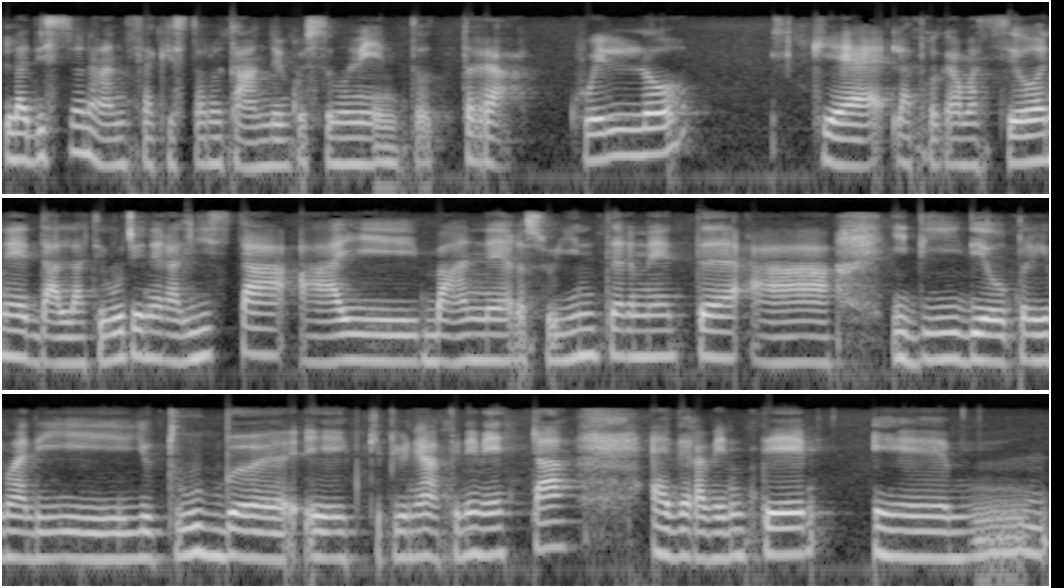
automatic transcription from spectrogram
la dissonanza che sto notando in questo momento tra quello che è la programmazione dalla TV generalista ai banner su internet, ai video prima di YouTube e chi più ne ha più ne metta, è veramente ehm,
